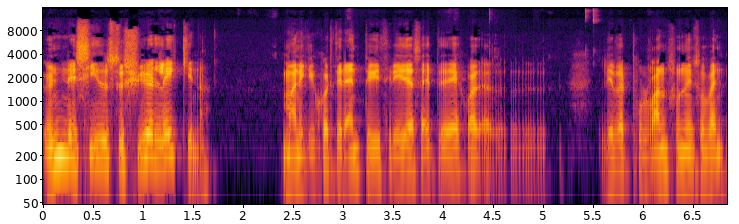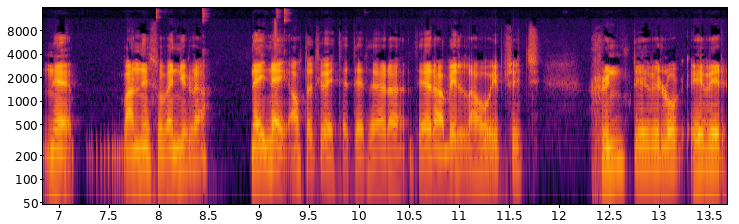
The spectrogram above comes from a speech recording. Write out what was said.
unni síðustu sjö leikina. Man ekki hvort er endur í þriðja sætið eða eitthvað uh, Liverpool vann svona eins og vann eins og venjulega. Nei, nei, 81, þetta er þegar, að- þegar að Villa og Ipswich hrundi yfir, yfir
